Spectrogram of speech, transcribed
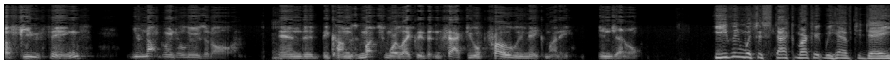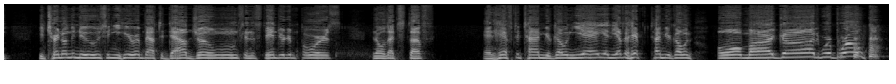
a few things, you're not going to lose at all. Mm. And it becomes much more likely that, in fact, you will probably make money in general. Even with the stock market we have today, you turn on the news and you hear about the Dow Jones and the Standard & Poor's and all that stuff and half the time you're going yay, and the other half the time you're going, oh my God, we're broke.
